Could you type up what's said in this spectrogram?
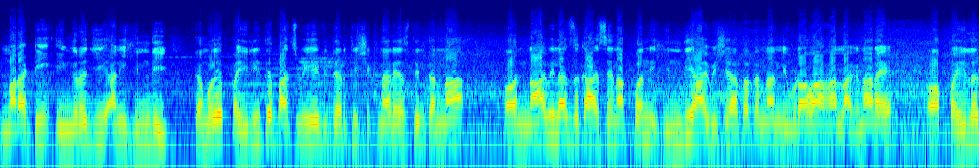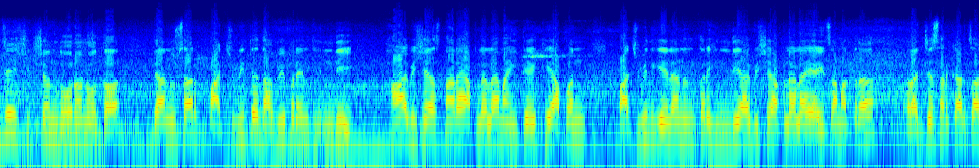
मराठी इंग्रजी आणि हिंदी. त्यामुळे पहिली ते पाचवी हे विद्यार्थी शिकणारे असतील त्यांना नाविलाज का असेना पण हिंदी हा विषय आता त्यांना निवडावा हा लागणार आहे. पहिलं जे शिक्षण धोरण होतं त्यानुसार पाचवी ते दहावीपर्यंत हिंदी हा विषय असणार आहे. आपल्याला माहिती आहे की आपण पाचवीत गेल्यानंतर हिंदी हा विषय आपल्याला यायचा. मात्र राज्य सरकारचा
